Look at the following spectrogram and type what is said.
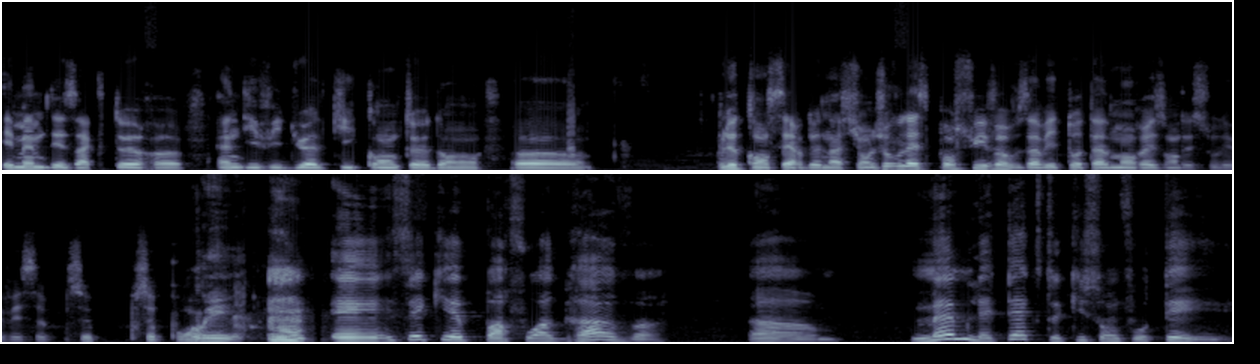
et même des acteurs euh, individuels qui comptent dans... Euh, le concert de nations. Je vous laisse poursuivre, vous avez totalement raison de soulever ce, point. Oui, et ce qui est parfois grave, euh, même les textes qui sont votés,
